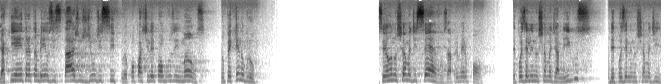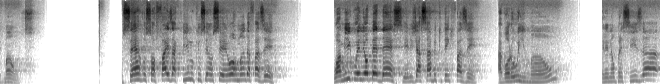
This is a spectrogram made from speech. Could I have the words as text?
E aqui entra também os estágios de um discípulo. Eu compartilhei com alguns irmãos no pequeno grupo. O Senhor nos chama de servos, a primeiro ponto. Depois ele nos chama de amigos e depois ele nos chama de irmãos. O servo só faz aquilo que o o Senhor manda fazer. O amigo ele obedece, ele já sabe o que tem que fazer. Agora o irmão, ele não precisa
